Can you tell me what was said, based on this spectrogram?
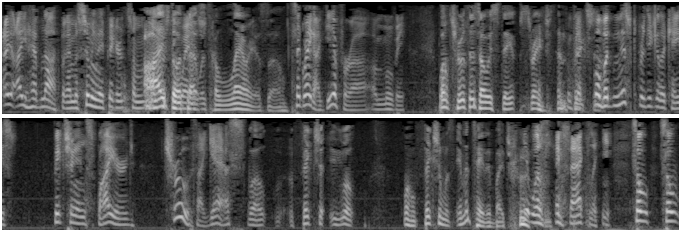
I, I have not. But I'm assuming they figured some. I thought ways. that was hilarious, though. It's a great idea for a, a movie. Well, truth is always sta- stranger than fact- fiction. Well, but in this particular case, fiction inspired truth, I guess. well, fiction. Well, well, fiction was imitated by truth. Yeah, well, exactly. So, so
